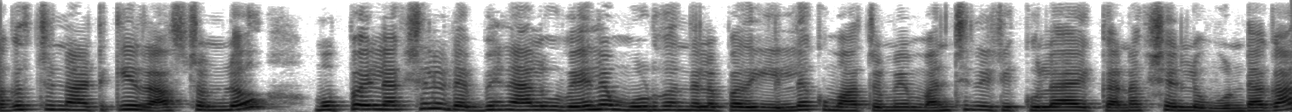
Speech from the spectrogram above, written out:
ఆగస్టు నాటికి రాష్ట్రంలో ముప్పై లక్షల డెబ్బై నాలుగు వేల మూడు వందల పది ఇళ్ళకు మాత్రమే మంచినీటి కుళాయి కనెక్షన్లు ఉండగా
